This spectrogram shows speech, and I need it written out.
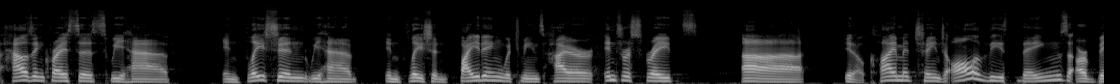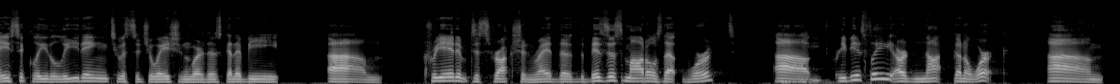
a housing crisis, we have inflation, we have inflation fighting, which means higher interest rates, uh, you know, climate change. All of these things are basically leading to a situation where there's going to be um, creative destruction, right? The the business models that worked uh, mm-hmm. previously are not going to work, um,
